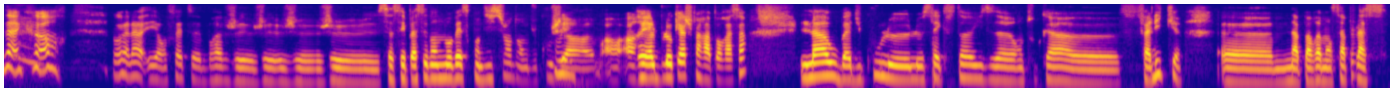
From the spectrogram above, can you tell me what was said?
d'accord. Voilà, et en fait, euh, bref, je, je, je, je- ça s'est passé dans de mauvaises conditions, donc du coup, j'ai Oui. un, un- un réel blocage par rapport à ça. Là où, bah, du coup, le, le sex toys, en tout cas phallique, n'a pas vraiment sa place.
